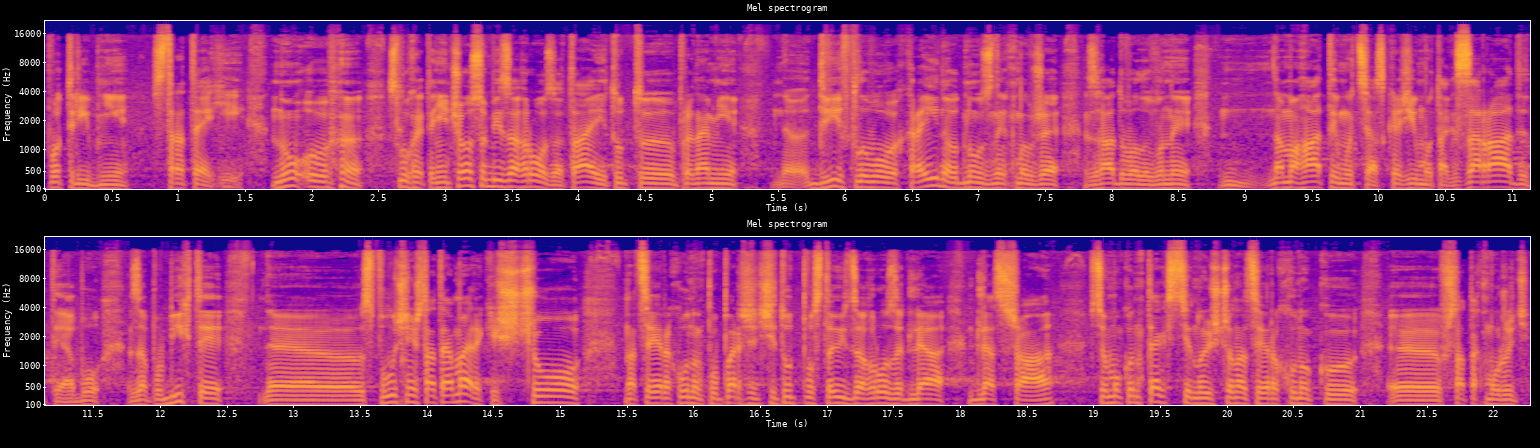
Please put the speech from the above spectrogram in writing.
потрібні стратегії. Ну е, слухайте, нічого собі загроза. Та і тут е, принаймні е, дві впливових країни. Одну з них ми вже згадували. Вони намагатимуться, скажімо так, зарадити або запобігти Сполучені Штати Америки. Що на цей рахунок, по перше, чи тут постають загрози для, для США в цьому контексті? Ну і що на цей рахунок в Штатах можуть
